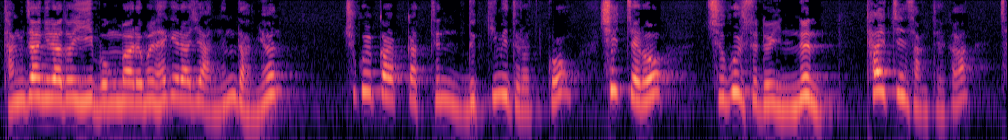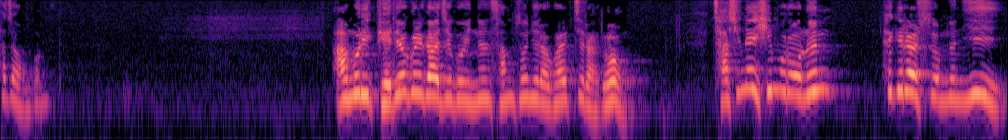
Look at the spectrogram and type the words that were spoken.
당장이라도 이 목마름을 해결하지 않는다면 죽을 것 같은 느낌이 들었고 실제로 죽을 수도 있는 탈진 상태가 찾아온 겁니다. 아무리 괴력을 가지고 있는 삼손이라고 할지라도 자신의 힘으로는 해결할 수 없는 이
